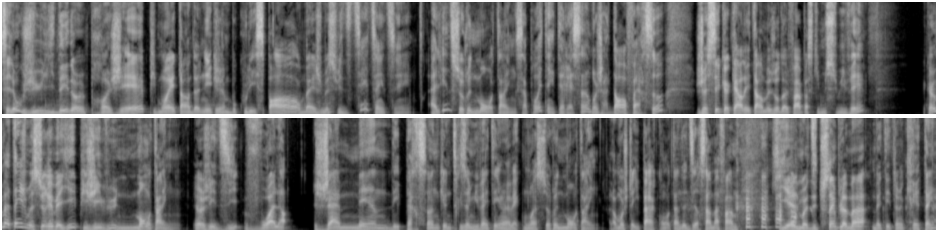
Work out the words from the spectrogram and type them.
c'est là où j'ai eu l'idée d'un projet. Puis moi, étant donné que j'aime beaucoup les sports, ben, je me Mhm. suis dit, tiens, tiens, tiens, aller sur une montagne, ça pourrait être intéressant. Moi, j'adore faire ça. Je sais que Carl était en mesure de le faire parce qu'il me suivait. Un matin, je me suis réveillé puis j'ai vu une montagne. Là, j'ai dit, voilà, j'amène des personnes qui ont une trisomie 21 avec moi sur une montagne. Alors moi, j'étais hyper content de dire ça à ma femme, qui, elle, m'a dit tout simplement, mais t'es un crétin,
